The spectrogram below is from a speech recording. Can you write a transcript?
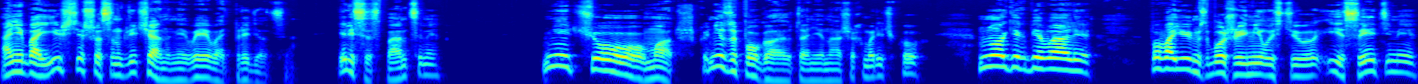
А не боишься, что с англичанами воевать придется? Или с испанцами? Ничего, матушка, не запугают они наших морячков. Многих бивали. Повоюем с Божьей милостью и с этими.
